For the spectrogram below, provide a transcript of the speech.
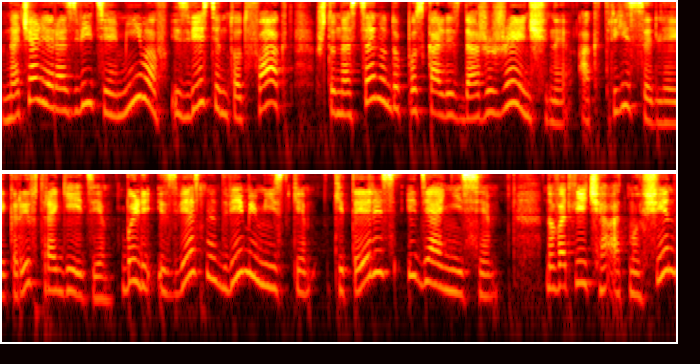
В начале развития мимов известен тот факт, что на сцену допускались даже женщины, актрисы для игры в трагедии. Были известны две мимистки Китерис и Дионисия. Но в отличие от мужчин,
